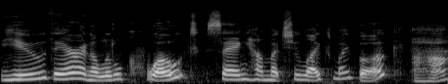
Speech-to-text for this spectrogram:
you there and a little quote saying how much you liked my book. Uh huh.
